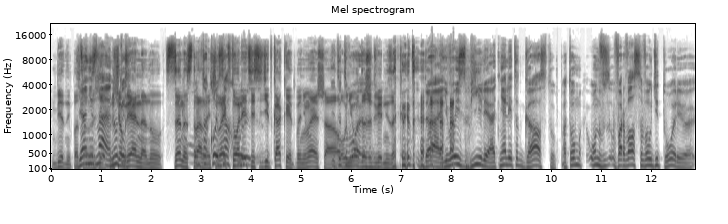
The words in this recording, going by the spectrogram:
бедный пацан. Я не знаю, ну, Причем реально, ну, сцена странная. Человек в туалете сидит, какает, понимаешь, а у него даже дверь не закрыта. Да, его избили, отняли этот галстук. Потом он ворвался в аудиторию.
